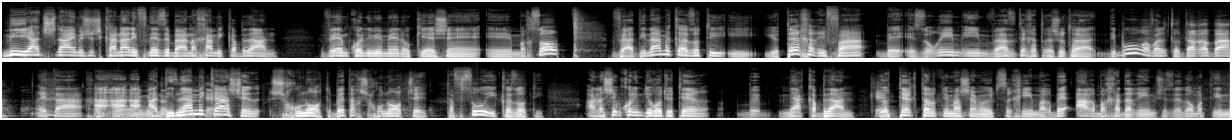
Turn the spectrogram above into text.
מיד שניים, מישהו שקנה לפני זה בהנחה מקבלן, והם קונים ממנו כי יש אה, אה, מחסור. והדינמיקה הזאת היא יותר חריפה באזורים עם, ואז אתן לך את רשות הדיבור, אבל תודה רבה. את ה, מתנצל, הדינמיקה כן. של שכונות, בטח שכונות שתפסו, היא כזאת. אנשים קונים דירות יותר מהקבלן, כן. יותר קטנות ממה שהם היו צריכים, הרבה ארבע חדרים, שזה לא מתאים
